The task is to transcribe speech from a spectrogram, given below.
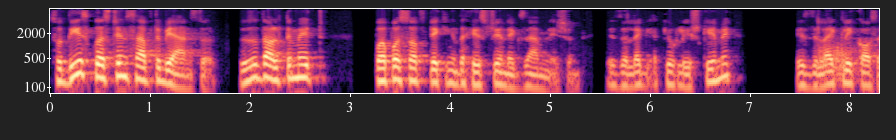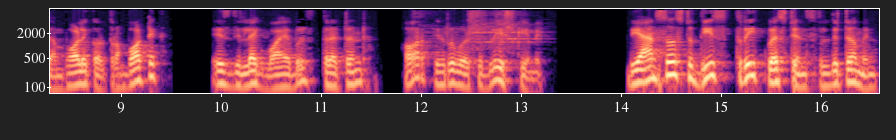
So these questions have to be answered. This is the ultimate purpose of taking the history and examination. Is the leg acutely ischemic? Is the likely cause embolic or thrombotic? Is the leg viable, threatened, or irreversibly ischemic? The answers to these three questions will determine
